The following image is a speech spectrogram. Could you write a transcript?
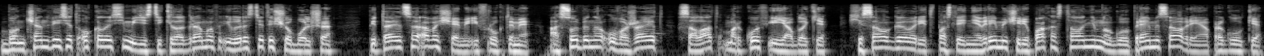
Бон Чан весит около 70 килограммов и вырастет еще больше. питается овощами и фруктами. Особенно уважает салат, морковь и яблоки. Хисао говорит, в последнее время черепаха стала немного упрямиться во время прогулки.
